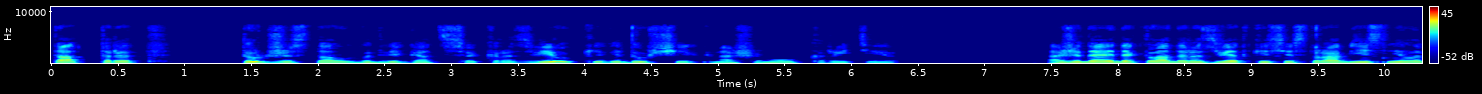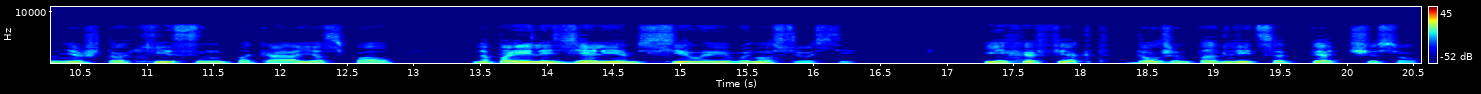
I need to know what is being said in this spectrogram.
Татрет тут же стал выдвигаться к развилке, ведущей к нашему укрытию. Ожидая доклада разведки, сестра объяснила мне, что Хисен, пока я спал, напоили зельем силы и выносливости. Их эффект должен продлиться пять часов.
